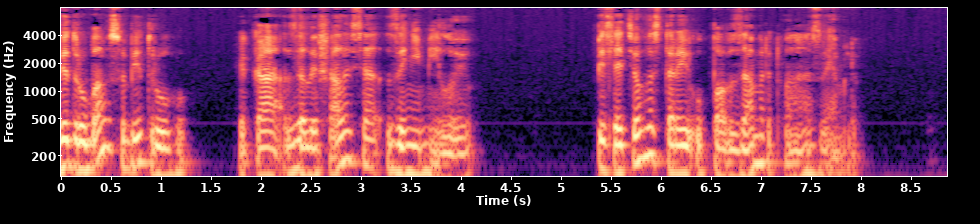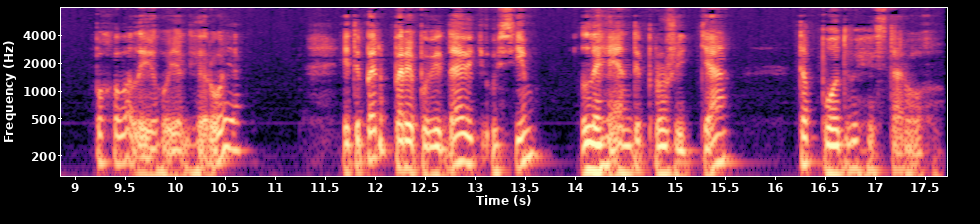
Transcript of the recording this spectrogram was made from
відрубав собі другу яка залишалася занімілою. Після цього старий упав замертво на землю. Поховали його як героя і тепер переповідають усім легенди про життя та подвиги старого.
